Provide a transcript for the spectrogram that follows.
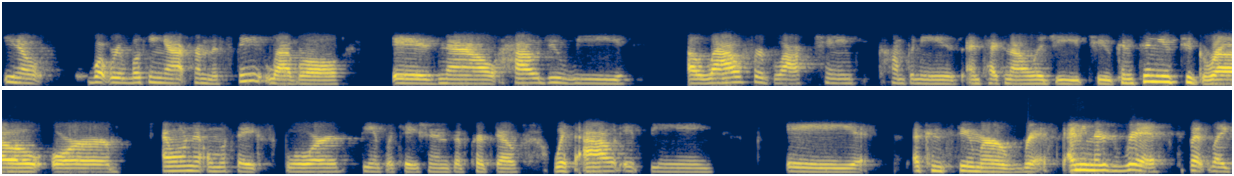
you know what we're looking at from the state level is now how do we allow for blockchain companies and technology to continue to grow or I want to almost say explore the implications of crypto without it being a a consumer risk. I mean, there's risk, but like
